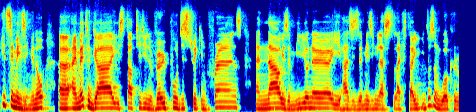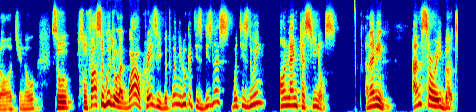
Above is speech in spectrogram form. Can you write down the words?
it's amazing you know uh, i met a guy he started in a very poor district in france and now he's a millionaire he has his amazing last lifestyle he doesn't work a lot you know so so far so good you're like wow crazy but when you look at his business what he's doing online casinos and I mean, I'm sorry, but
